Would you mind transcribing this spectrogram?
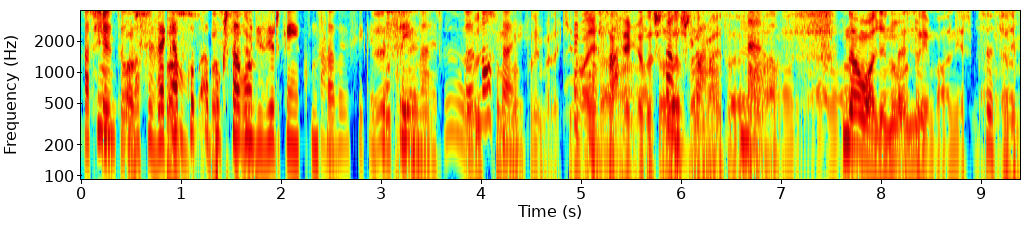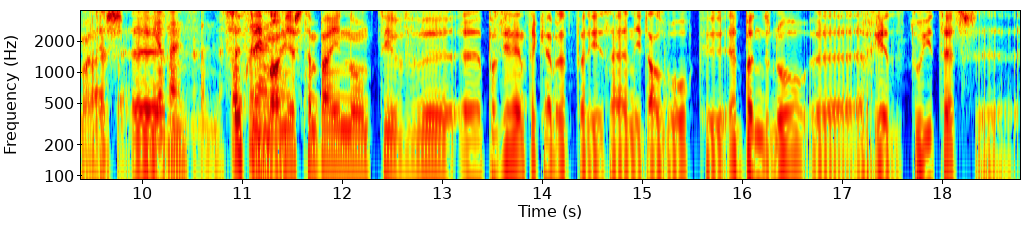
Pode Sim, ser tu. Posso, Vocês é que há, pouco estavam a dizer quem é que começava e fica assim. Primeiro. Não, não sei. Primeiro. Aqui não há essa regra das três primeiras. Não. Não, olha, no, sem cerimónias. Sem cerimónias. Uh, sem cerimónias também não teve a Presidente da Câmara de Paris, a Anne Hidalgo, que abandonou uh, a rede Twitter, uh,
